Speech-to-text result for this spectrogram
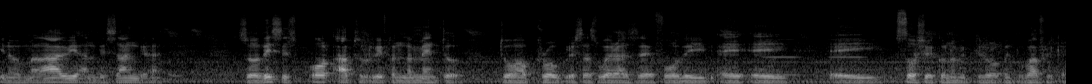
you know Malawi and the Sanger. So this is all absolutely fundamental to our progress as well as uh, for the a, a, a socio-economic development of Africa.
